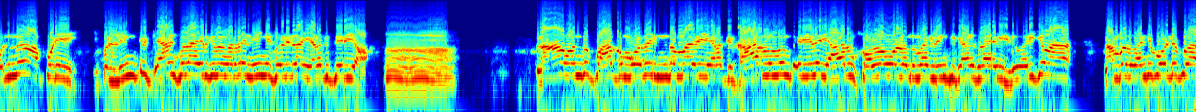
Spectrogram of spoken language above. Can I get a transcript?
ஒன்று அப்படி இப்போ லிங்க் கேன்சல் ஆகிருக்குதுங்கிறத நீங்கள் சொல்லி தான் எனக்கு தெரியும். நான் வந்து பார்க்கும்போது இந்த மாதிரி எனக்கு காரணமும் தெரியல. யாரும் சொல்லவும் இல்லை இந்த மாதிரி லிங்க் கேன்சல் ஆகிருக்கு இது வரைக்கும் நான் வண்டி போட்டு இப்போ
